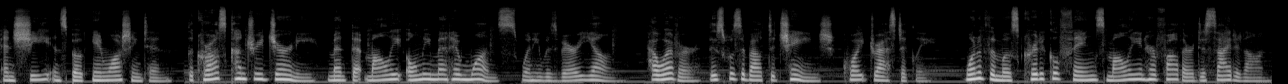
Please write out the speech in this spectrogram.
and she in Spokane, Washington. The cross country journey meant that Molly only met him once when he was very young. However, this was about to change quite drastically. One of the most critical things Molly and her father decided on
